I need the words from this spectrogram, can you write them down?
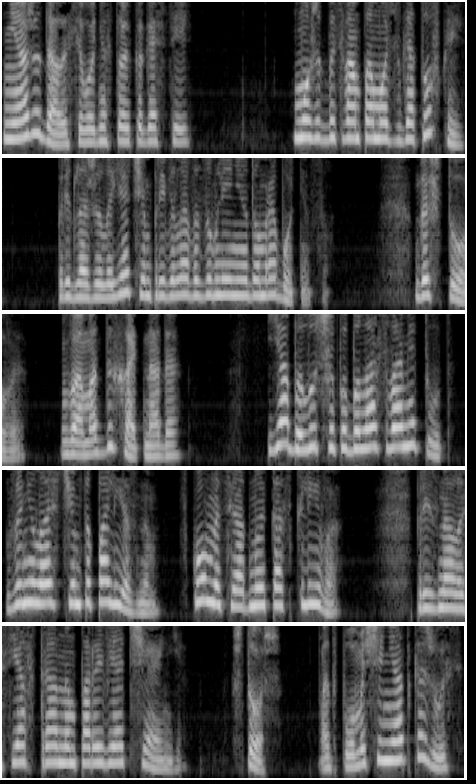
«Не ожидала сегодня столько гостей». «Может быть, вам помочь с готовкой?» — предложила я, чем привела в изумление домработницу. «Да что вы, вам отдыхать надо». «Я бы лучше побыла с вами тут, занялась чем-то полезным. В комнате одной тоскливо», — призналась я в странном порыве отчаяния. «Что ж, от помощи не откажусь».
